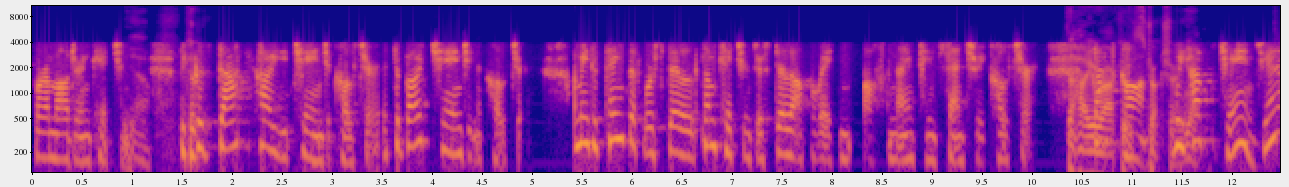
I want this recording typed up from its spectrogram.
for a modern kitchen, yeah. because that's how you change a culture. It's about changing a culture. I mean, to think that we're still, some kitchens are still operating off the 19th century culture. The hierarchical structure. We yeah. have to change, yeah.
